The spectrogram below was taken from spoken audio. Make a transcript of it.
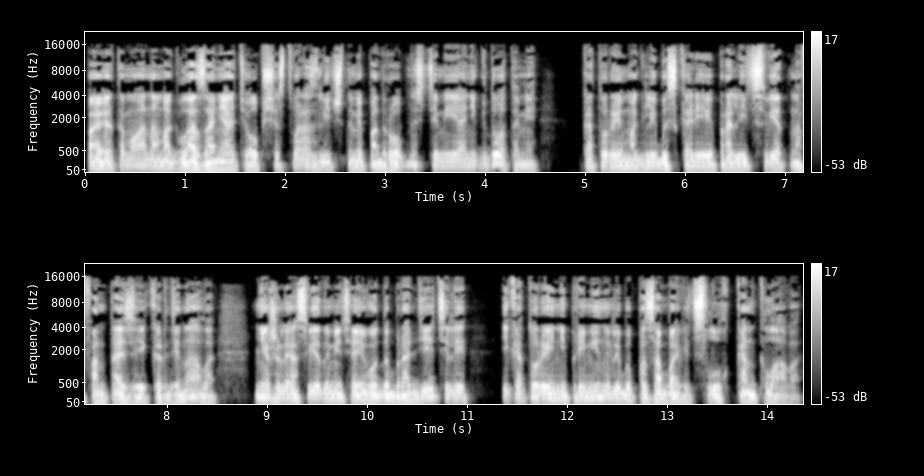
Поэтому она могла занять общество различными подробностями и анекдотами, которые могли бы скорее пролить свет на фантазии кардинала, нежели осведомить о его добродетели и которые не приминули бы позабавить слух конклава.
